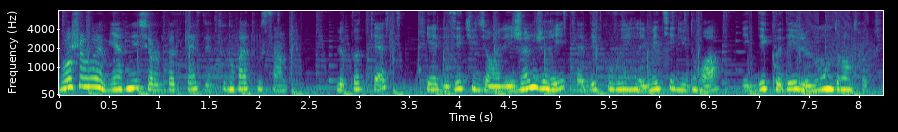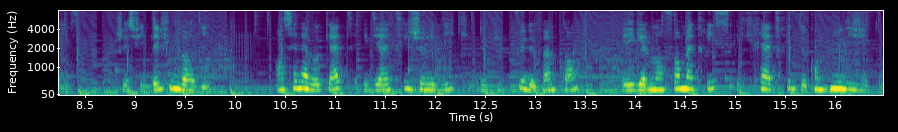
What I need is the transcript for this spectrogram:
Bonjour et bienvenue sur le podcast de Tout droit tout simple. Le podcast qui aide les étudiants et les jeunes juristes à découvrir les métiers du droit et décoder le monde de l'entreprise. Je suis Delphine Bordy, ancienne avocate et directrice juridique depuis plus de 20 ans et également formatrice et créatrice de contenus digitaux.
